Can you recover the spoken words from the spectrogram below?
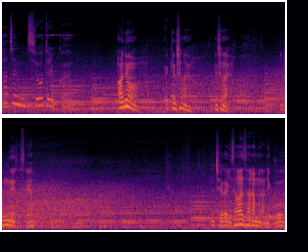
사진 지워드릴까요? 아니요, 괜찮아요. 괜찮아요. 이 동네에 사세요? 제가 이상한 사람은 아니고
